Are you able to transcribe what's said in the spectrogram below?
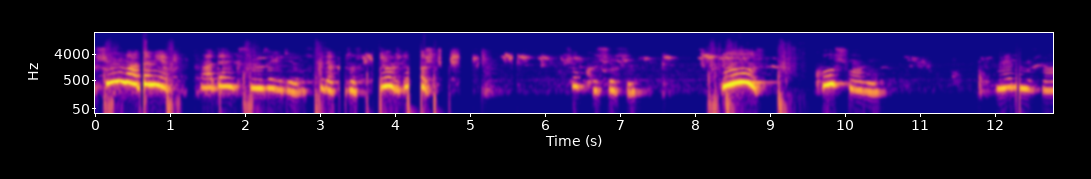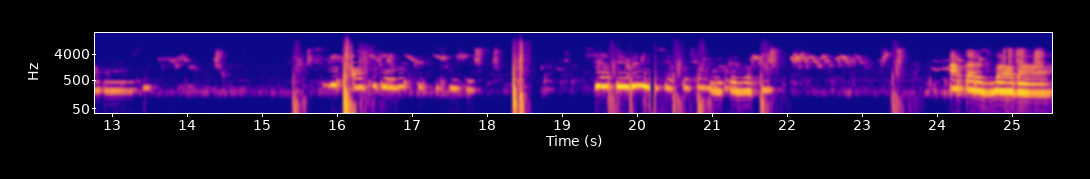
Şimdi madeni yap. Maden kısmımıza gidiyoruz. Bir dakika dur. Dur dur. Çok koşuyorsun. Dur. Koşma abi. Neremiz madende bizi? Şu altı doğru gitmeyeceğiz. Suya atlayabilir miyiz? Yaklaşalım. Bakın bakın. Atlarız baba.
